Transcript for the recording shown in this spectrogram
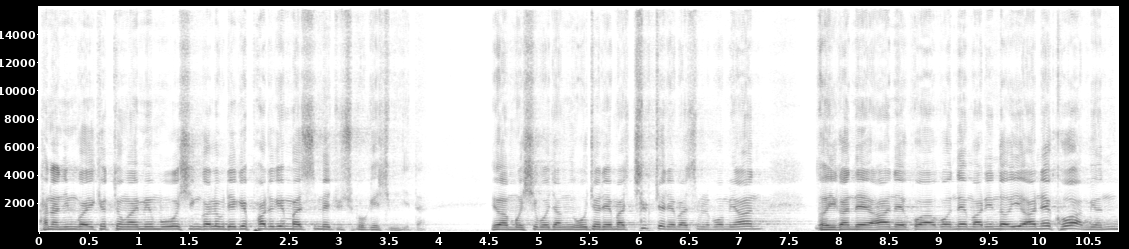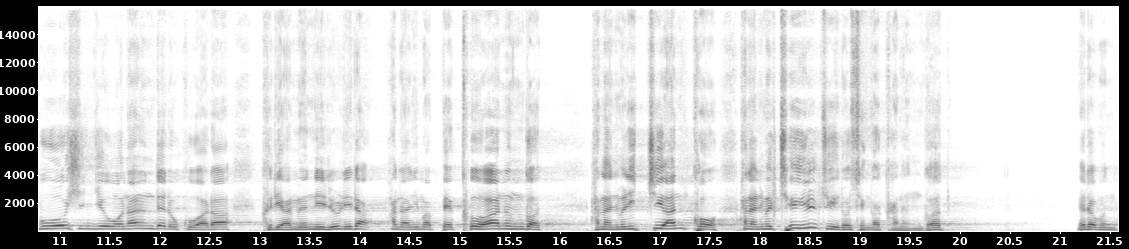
하나님과의 교통함이 무엇인가를 우리에게 바르게 말씀해 주시고 계십니다. 요한복음 15장 5절의 말 7절의 말씀을 보면 너희가 내 안에 거하고 내 말이 너희 안에 거하면 무엇인지 원하는 대로 구하라. 그리하면 이루리라. 하나님 앞에 거하는 것 하나님을 잊지 않고 하나님을 제일주의로 생각하는 것. 여러분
